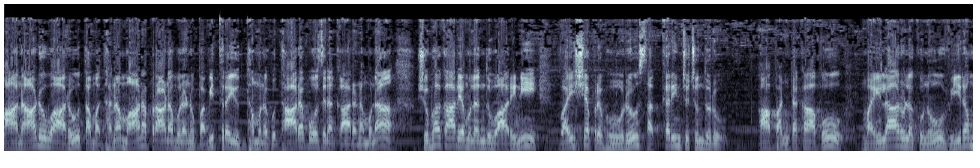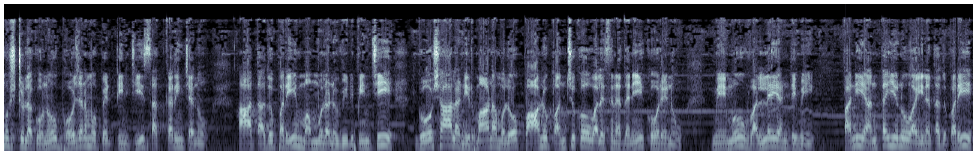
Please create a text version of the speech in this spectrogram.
ఆనాడు వారు తమ ధన మాన ప్రాణములను పవిత్ర యుద్ధమునకు ధారపోసిన కారణమున శుభకార్యములందు వారిని వైశ్య ప్రభువులు సత్కరించుచుందురు. ఆ పంటకాపు మైలారులకును వీరముష్టులకును భోజనము పెట్టించి సత్కరించెను. ఆ తదుపరి మమ్ములను విడిపించి గోశాల నిర్మాణములో పాలు పంచుకోవలసినదని కోరెను. మేము వల్లేయంటిమి పని అంతయును అయిన తదుపరి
